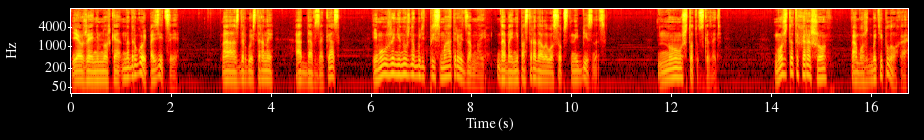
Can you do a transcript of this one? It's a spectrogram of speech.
Я уже немножко на другой позиции. А с другой стороны, отдав заказ, ему уже не нужно будет присматривать за мной, дабы не пострадал его собственный бизнес. Ну, что тут сказать. Может, это хорошо, а может быть и плохо.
